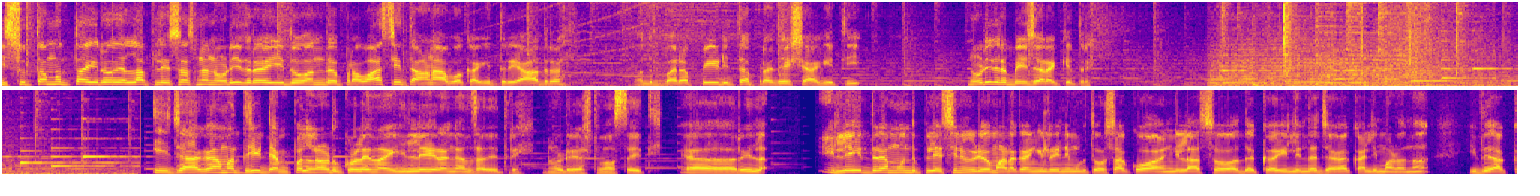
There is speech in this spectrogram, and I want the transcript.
ಈ ಸುತ್ತಮುತ್ತ ಇರೋ ಎಲ್ಲ ಪ್ಲೇಸಸ್ನ ನೋಡಿದ್ರೆ ಇದು ಒಂದು ಪ್ರವಾಸಿ ತಾಣ ಆಗ್ಬೇಕಾಗಿತ್ತು ರೀ ಆದ್ರೆ ಒಂದು ಬರಪೀಡಿತ ಪ್ರದೇಶ ಆಗೈತಿ. ನೋಡಿದ್ರೆ ಬೇಜಾರಾಕೈತ್ರಿ. ಈ ಜಾಗ ಮತ್ತೆ ಈ ಟೆಂಪಲ್ ನೋಡ್ಕೊಳ್ಳೆ ನಾ ಇಲ್ಲೇ ಇರಂಗ ಅನ್ಸತೈತ್ರಿ. ನೋಡ್ರಿ ಅಷ್ಟು ಮಸ್ತ್ ಐತಿ. ಯಾರು ಇಲ್ಲ. ಇಲ್ಲೇ ಇದ್ರೆ ಮುಂದೆ ಪ್ಲೇಸಿನ ವಿಡಿಯೋ ಮಾಡೋಕ್ಕಂಗಿಲ್ಲ ರೀ ನಿಮ್ಗೆ ತೋರ್ಸೋಕ್ಕೂ ಆಗಂಗಿಲ್ಲ. ಸೊ ಅದಕ್ಕೆ ಇಲ್ಲಿಂದ ಜಾಗ ಖಾಲಿ ಮಾಡೋಣ ಇದು ಅಕ್ಕ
